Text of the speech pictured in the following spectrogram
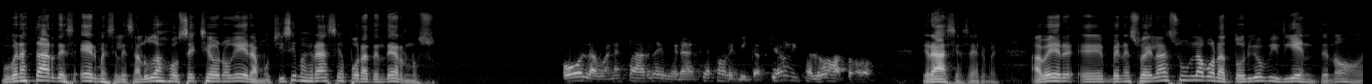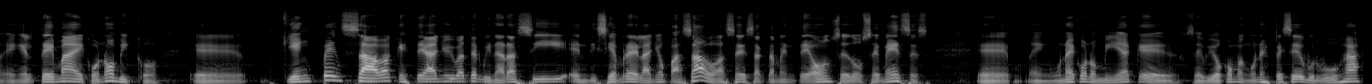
Muy buenas tardes, Hermes. Le saluda José Cheo Noguera. Muchísimas gracias por atendernos. Hola, buenas tardes. Gracias por la invitación y saludos a todos. Gracias, Hermes. A ver, eh, Venezuela es un laboratorio viviente, ¿no? En el tema económico. Eh, ¿Quién pensaba que este año iba a terminar así en diciembre del año pasado, hace exactamente 11, 12 meses, eh, en una economía que se vio como en una especie de burbuja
